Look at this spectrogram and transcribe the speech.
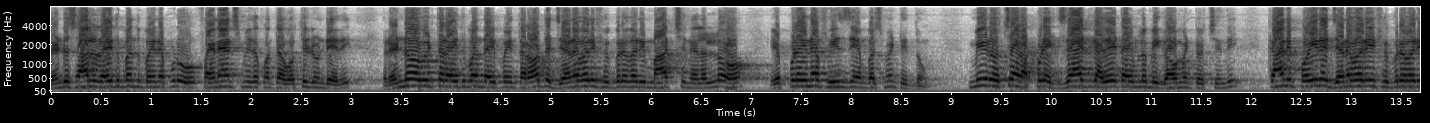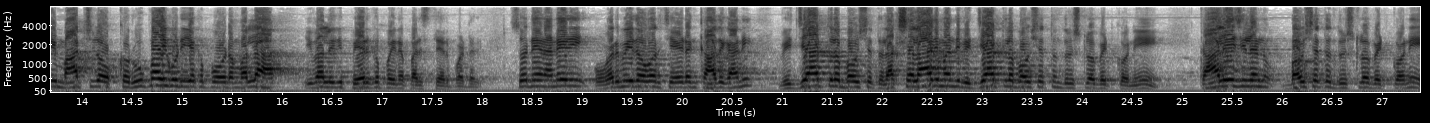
రెండు సార్లు రైతు బంధు పోయినప్పుడు ఫైనాన్స్ మీద కొంత ఒత్తిడి ఉండేది. రెండవ విడత రైతు బంధు అయిపోయిన తర్వాత జనవరి ఫిబ్రవరి మార్చ్ నెలల్లో ఎప్పుడైనా ఫీజు రియంబర్స్మెంట్ ఇద్దాం. మీరు వచ్చారు అప్పుడు ఎగ్జాక్ట్గా అదే టైంలో మీ గవర్నమెంట్ వచ్చింది. కానీ పోయిన జనవరి ఫిబ్రవరి మార్చిలో ఒక్క రూపాయి కూడా ఇవ్వకపోవడం వల్ల ఇవాళ ఇది పేరుకుపోయిన పరిస్థితి ఏర్పడ్డది. సో నేను అనేది ఒకరి మీద ఒకరు చేయడం కాదు కానీ విద్యార్థుల భవిష్యత్తు లక్షలాది మంది విద్యార్థుల భవిష్యత్తును దృష్టిలో పెట్టుకొని కాలేజీలను భవిష్యత్తు దృష్టిలో పెట్టుకొని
